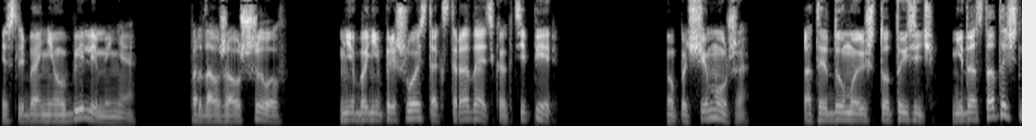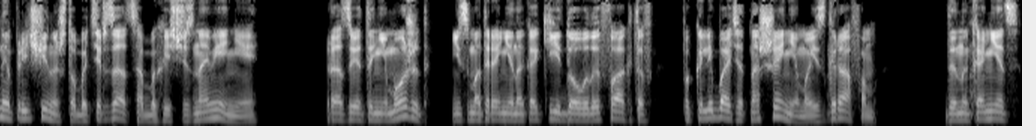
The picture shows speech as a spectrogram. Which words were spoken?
«Если бы они убили меня», — продолжал Шилов, «мне бы не пришлось так страдать, как теперь». «Но почему же? А ты думаешь, что тысяч – недостаточная причина, чтобы терзаться об их исчезновении? Разве это не может, несмотря ни на какие доводы фактов, поколебать отношения мои с графом? Да, наконец,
